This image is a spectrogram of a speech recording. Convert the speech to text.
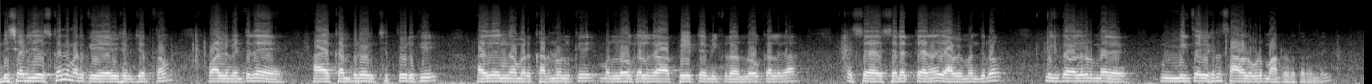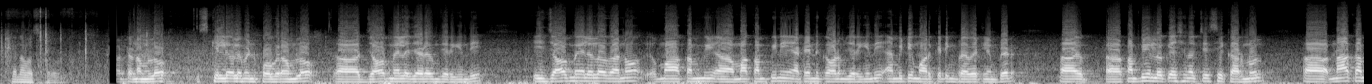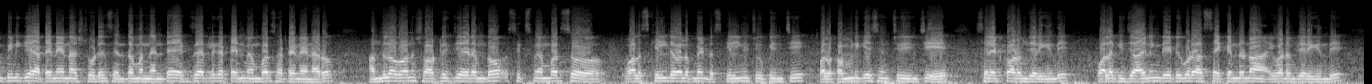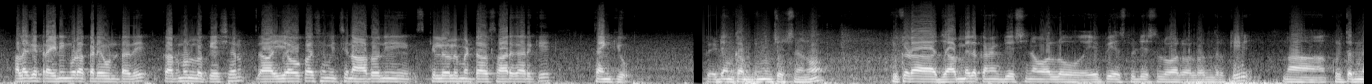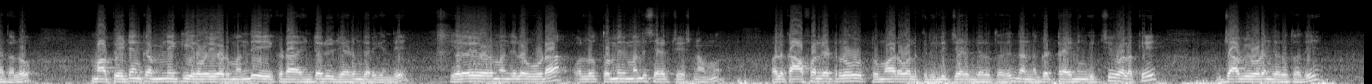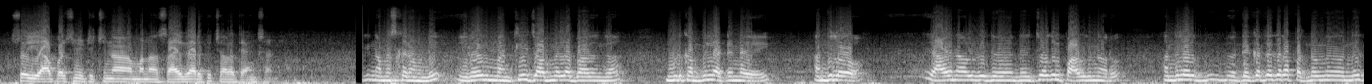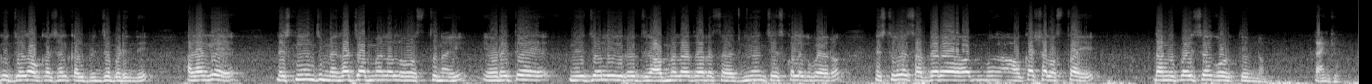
డిసైడ్ చేసుకుని మనకి ఏ విషయం చెప్తాం. వాళ్ళు వెంటనే ఆ చిత్తూరుకి చిత్తూరుకి అదేవిధంగా మరి కర్నూలుకి మరి లోకల్గా పేటీఎం ఇక్కడ లోకల్గా సె- సెలెక్ట్ అయిన యాభై మందిలో మిగతా వాళ్ళు కూడా మరి మిగతా విషయాలు సార్లు కూడా మాట్లాడతారండి. నమస్కారం. పట్టణంలో స్కిల్ డెవలప్మెంట్ ప్రోగ్రాంలో జాబ్ మేళ చేయడం జరిగింది. ఈ జాబ్ మేళలో గాను మా కంపెనీ మా కంపెనీ అటెండ్ కావడం జరిగింది. Amity marketing private limited. Company location వచ్చేసి కర్నూల్. నా కంపెనీకి అటెండ్ అయిన స్టూడెంట్స్ ఎంతమంది అంటే ఎగ్జాక్ట్లీగా టెన్ మెంబర్స్ అటెండ్ అయినారు. అందులో గాను షార్ట్ లిస్ట్ చేయడంతో సిక్స్ మెంబర్స్ వాళ్ళ స్కిల్ డెవలప్మెంట్ స్కిల్ని చూపించి వాళ్ళ కమ్యూనికేషన్ చూపించి సెలెక్ట్ కావడం జరిగింది. వాళ్ళకి జాయినింగ్ డేట్ కూడా సెకండ్న ఇవ్వడం జరిగింది. అలాగే ట్రైనింగ్ కూడా అక్కడే ఉంటుంది. కర్నూలు లొకేషన్. ఈ అవకాశం ఇచ్చిన ఆదోని స్కిల్ డెవలప్మెంట్ సార్ గారికి థ్యాంక్ యూ. పేటిఎం కంపెనీ నుంచి వచ్చినాను. ఇక్కడ జాబ్ మీద కనెక్ట్ చేసిన వాళ్ళు ఏపీ ఎస్పీడిఎస్ఎల్ వాళ్ళందరికీ నా కృతజ్ఞతలు. మా పేటిఎం కంపెనీకి ఇరవై ఏడు మంది ఇక్కడ ఇంటర్వ్యూ చేయడం జరిగింది. ఇరవై ఏడు మందిలో కూడా వాళ్ళు తొమ్మిది మంది సెలెక్ట్ చేసినాము. వాళ్ళకి ఆఫర్ లెటరు టుమారో వాళ్ళకి రిలీజ్ చేయడం జరుగుతుంది. దాని దగ్గర ట్రైనింగ్ ఇచ్చి వాళ్ళకి జాబ్ ఇవ్వడం జరుగుతుంది. సో ఈ ఆపర్చునిటీ ఇచ్చిన మన సాయి గారికి చాలా థ్యాంక్స్ అండి. నమస్కారం అండి. ఈరోజు మంత్లీ జాబ్ మీద భాగంగా మూడు కంపెనీలు అటెండ్ అయ్యాయి. అందులో యాభై నాలుగు నిరుద్యోగులు పాల్గొన్నారు. అందులో దగ్గర దగ్గర పద్దెనిమిది మందికి ఉద్యోగ అవకాశాలు కల్పించబడింది. అలాగే నెక్స్ట్ నుంచి మెగా జాబ్ మేళాలు వస్తున్నాయి. ఎవరైతే నిరుద్యోగులు ఈరోజు జాబ్ మేళా ద్వారా సద్వినియోగం చేసుకోలేకపోయారో నెక్స్ట్ కూడా అవకాశాలు వస్తాయి. దాన్ని ఉపయోగించే కోరుతున్నాం థ్యాంక్ యూ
